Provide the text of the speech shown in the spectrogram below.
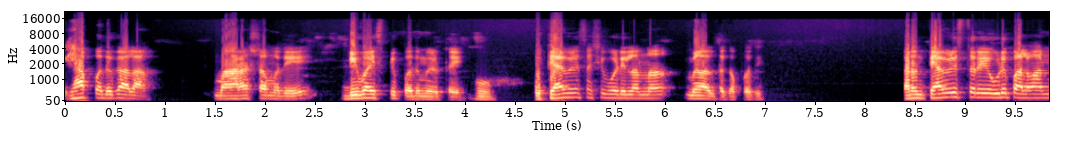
ह्या पदकाला महाराष्ट्रामध्ये डीवायसपी पद मिळतंय. हो. मग त्यावेळेस अशी वडिलांना मिळालं का पदी? कारण त्यावेळेस तर एवढे पालवान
